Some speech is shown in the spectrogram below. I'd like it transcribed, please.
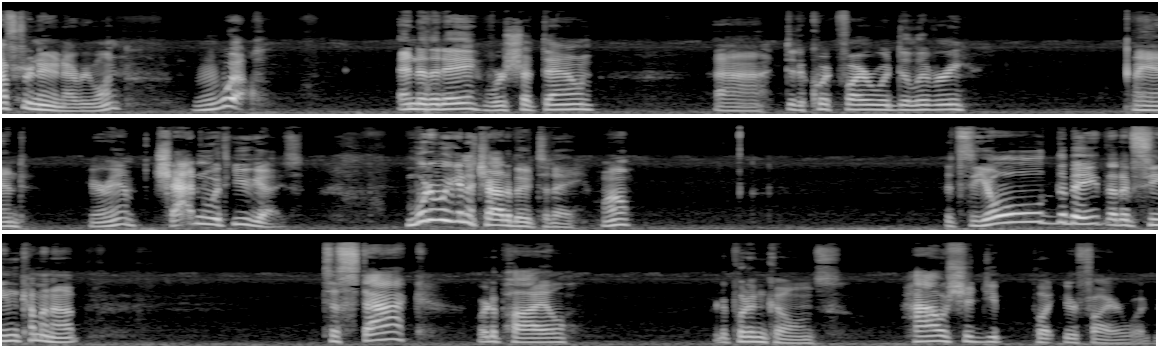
afternoon, everyone. Well, end of the day, we're shut down. Uh, did a quick firewood delivery. And here I am, chatting with you guys. What are we going to chat about today? Well, it's the old debate that I've seen coming up. To stack or to pile or to put in cones. How should you put your firewood?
